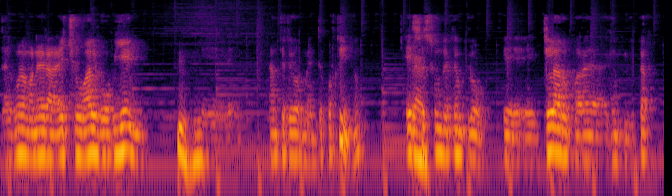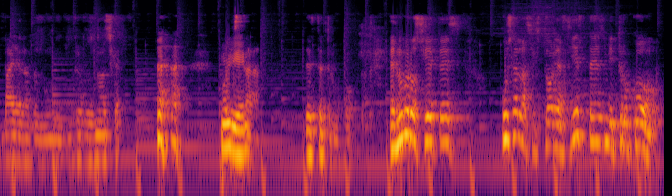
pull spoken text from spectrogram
de alguna manera ha hecho algo bien eh, anteriormente por ti, ¿no? Ese es un ejemplo claro para ejemplificar, vaya la redundancia. Muy bien de este truco. El número 7 es usa las historias y este es mi truco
